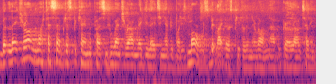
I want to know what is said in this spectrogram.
But later on, the Muhtaseb just became the person who went around regulating everybody's morals, a bit like those people in Iran now who go around telling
